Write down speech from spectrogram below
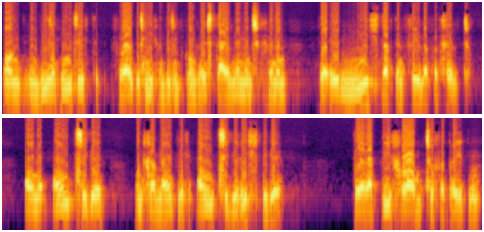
Und in dieser Hinsicht freut es mich, an diesem Kongress teilnehmen zu können, der eben nicht auf den Fehler verfällt, eine einzige und vermeintlich einzig richtige Therapieform zu vertreten.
